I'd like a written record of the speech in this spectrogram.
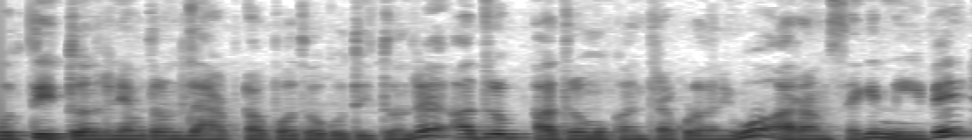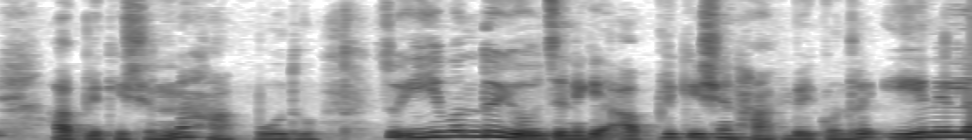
ಗೊತ್ತಿತ್ತು ಅಂದರೆ ನಿಮ್ಮ ಹತ್ರ ಒಂದು ಲ್ಯಾಪ್ಟಾಪ್ ಅಥವಾ ಗೊತ್ತಿತ್ತು ಅಂದರೆ ಅದ್ರ, ಅದರ ಮುಖಾಂತರ ಕೂಡ ನೀವು ಆರಾಮ್ಸಾಗಿ ನೀವೇ ಅಪ್ಲಿಕೇಶನ್ನ ಹಾಕ್ಬೋದು. ಸೊ, ಈ ಒಂದು ಯೋಜನೆಗೆ ಅಪ್ಲಿಕೇಶನ್ ಹಾಕಬೇಕು ಅಂದರೆ ಏನೆಲ್ಲ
